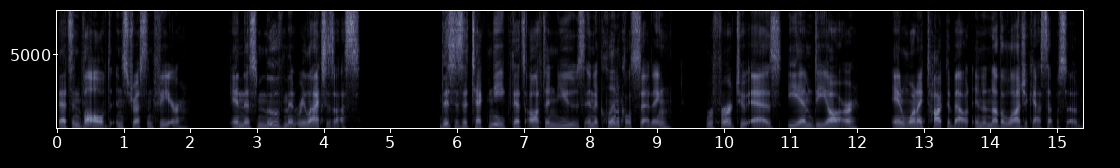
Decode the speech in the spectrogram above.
that's involved in stress and fear. And this movement relaxes us. This is a technique that's often used in a clinical setting, referred to as EMDR, and one I talked about in another Logicast episode.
